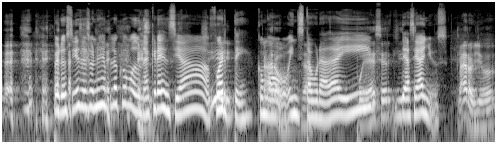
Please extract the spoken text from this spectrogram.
Pero sí, ese es un ejemplo como de una creencia fuerte, como instaurada ahí de hace años. Claro, yo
